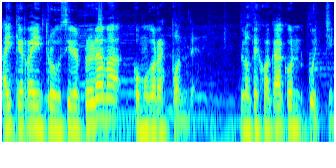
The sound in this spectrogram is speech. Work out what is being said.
hay que reintroducir el programa como corresponde los dejo acá con Gucci.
